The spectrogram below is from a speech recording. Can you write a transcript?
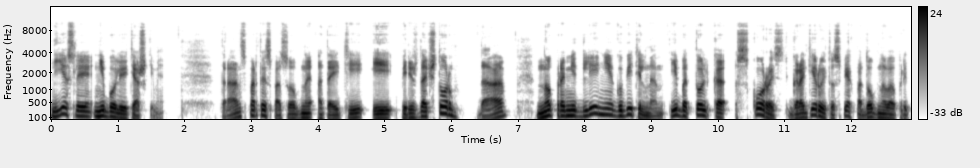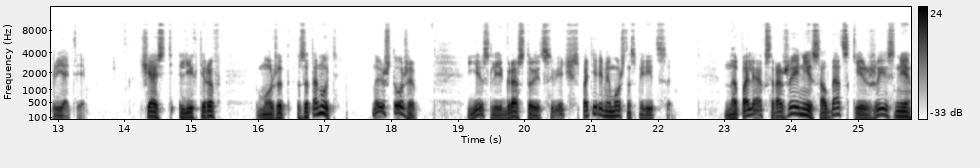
если не более тяжкими. Транспорты способны отойти и переждать шторм, да, но промедление губительно, ибо только скорость гарантирует успех подобного предприятия. Часть лихтеров может затонуть. Ну и что же? Если игра стоит свеч, с потерями можно смириться. На полях сражений солдатские жизни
